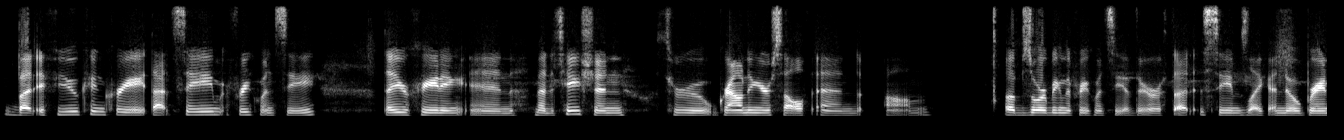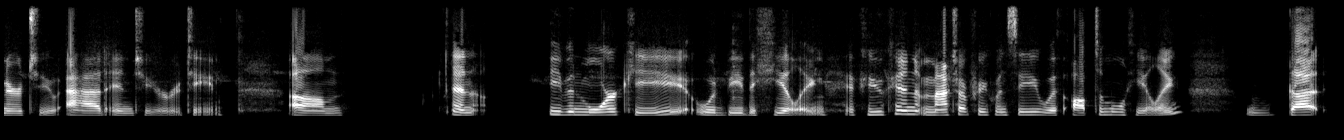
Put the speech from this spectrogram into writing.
But if you can create that same frequency that you're creating in meditation through grounding yourself and um, absorbing the frequency of the earth, that seems like a no brainer to add into your routine. Um, and even more key would be the healing. If you can match up frequency with optimal healing, that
